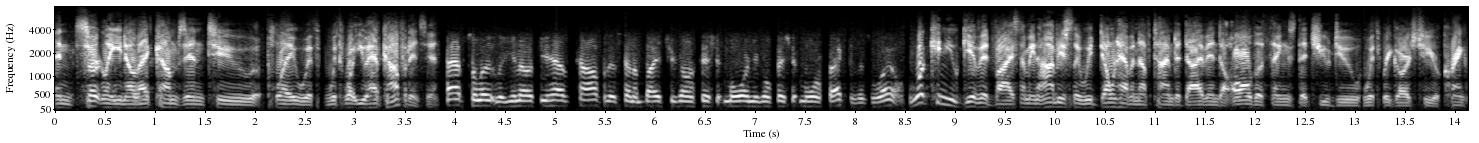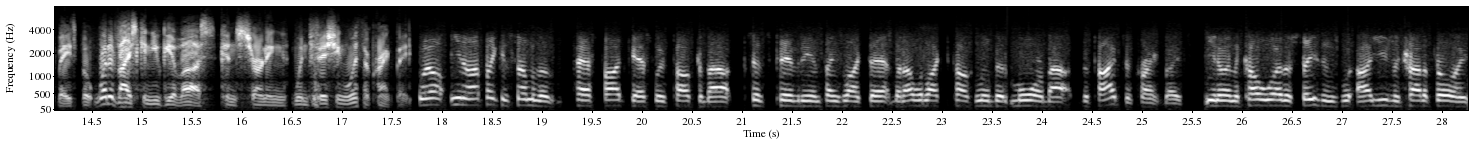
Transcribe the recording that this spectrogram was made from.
And certainly, you know, that comes into play with with what you have confidence in. Absolutely. You know, if you have confidence in a bait, you're going to fish it more, and you're going to fish it more effective as well. What can you give advice? I mean, obviously, we don't have enough time to dive into all the things that you do with regards to your crankbaits, but what advice can you give us concerning when fishing with a crankbait? Well, you know, I think in some of the past podcasts we've talked about sensitivity and things like that, but I would like to talk a little bit more about the types of crankbaits. You know, in the cold weather seasons, I usually try to throw a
